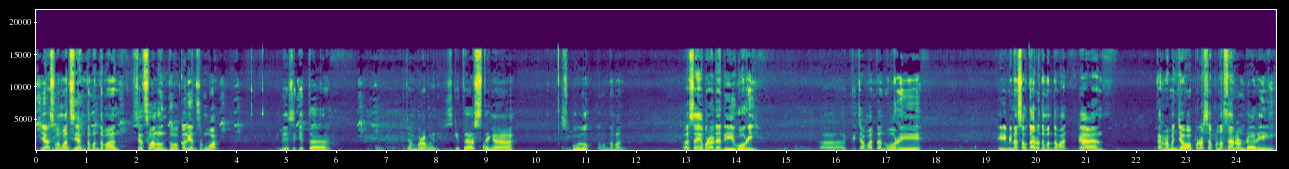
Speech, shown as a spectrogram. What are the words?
Ya, selamat siang teman-teman. Sehat selalu untuk kalian semua. Ini sekitar jam berapa ini? Sekitar setengah 10 teman-teman. Uh, saya berada di Wori, uh, kecamatan Wori di Minasa Utara teman-teman. Dan karena menjawab rasa penasaran dari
